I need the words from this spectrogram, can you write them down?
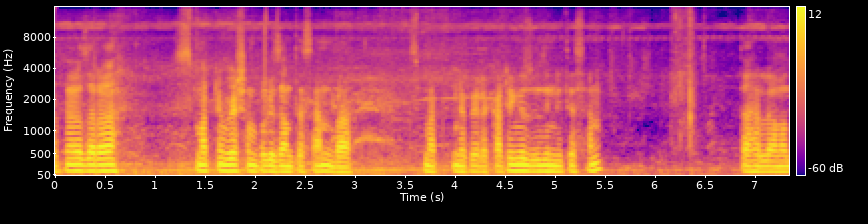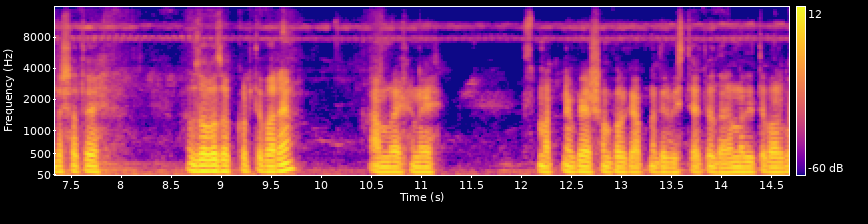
আপনারা যারা স্মার্ট নেপের সম্পর্কে জানতে চান বা স্মার্ট নেপের কাটিংও যদি নিতে চান, তাহলে আমাদের সাথে যোগাযোগ করতে পারেন। আমরা এখানে স্মার্ট নেপেয়ার সম্পর্কে আপনাদের বিস্তারিত ধারণা দিতে পারব।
